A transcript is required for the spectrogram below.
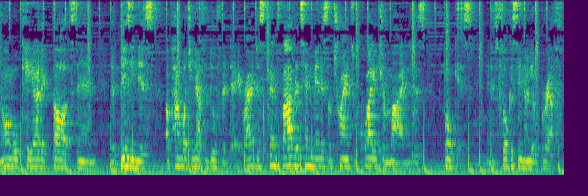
normal chaotic thoughts and the busyness of how much you have to do for the day, right? Just spend five to 10 minutes of trying to quiet your mind and just focus and just focusing on your breath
